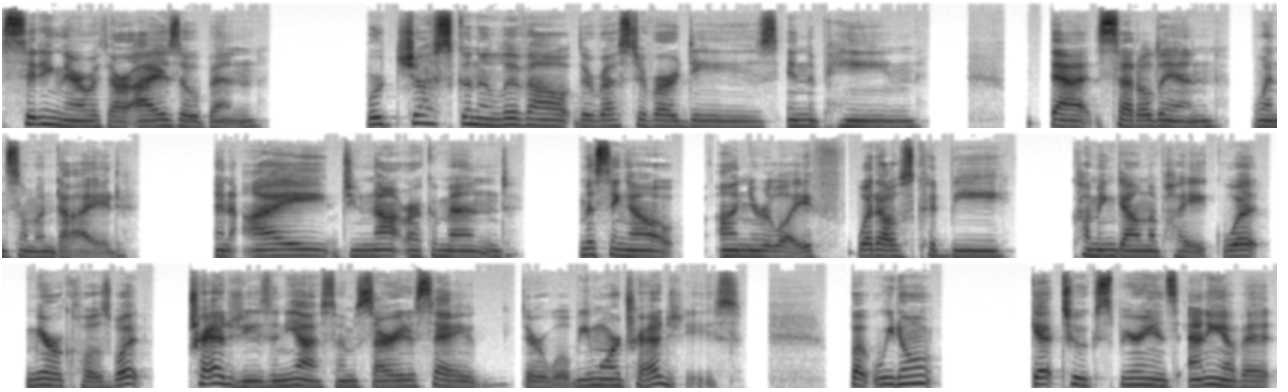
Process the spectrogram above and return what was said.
sitting there with our eyes open, we're just going to live out the rest of our days in the pain that settled in when someone died. And I do not recommend missing out on your life. What else could be coming down the pike? What miracles? What tragedies? And yes, I'm sorry to say there will be more tragedies, but we don't get to experience any of it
